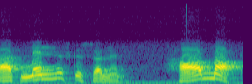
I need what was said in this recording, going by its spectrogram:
at menneskesønnen har makt,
